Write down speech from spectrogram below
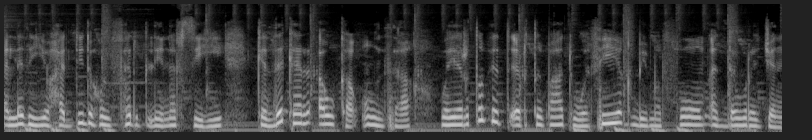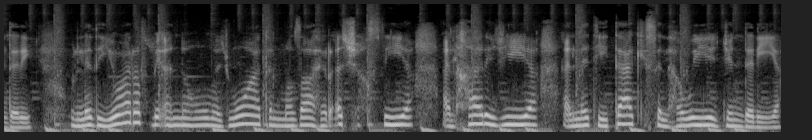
الذي يحدده الفرد لنفسه كذكر أو كأنثى ويرتبط ارتباط وثيق بمفهوم الدور الجندري والذي يعرف بأنه مجموعة المظاهر الشخصية الخارجية التي تعكس الهوية الجندرية.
